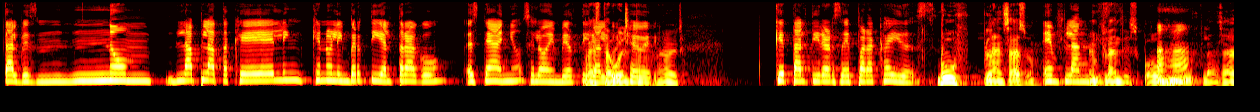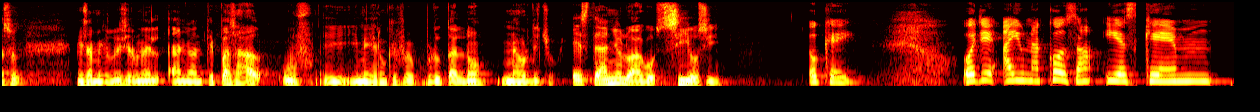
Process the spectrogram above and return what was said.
tal vez no la plata que, le que no le invertí al trago este año, se lo va a invertir A algo vuelta. chévere. A ver. ¿Qué tal tirarse de paracaídas? Uf, planzazo. En Flandes. En Flandes, obvio, Ajá. planzazo. Mis amigos lo hicieron el año antepasado, uf, y, y me dijeron que fue brutal. No, mejor dicho, este año lo hago sí o sí. Ok. Oye, hay una cosa y es que, mm,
